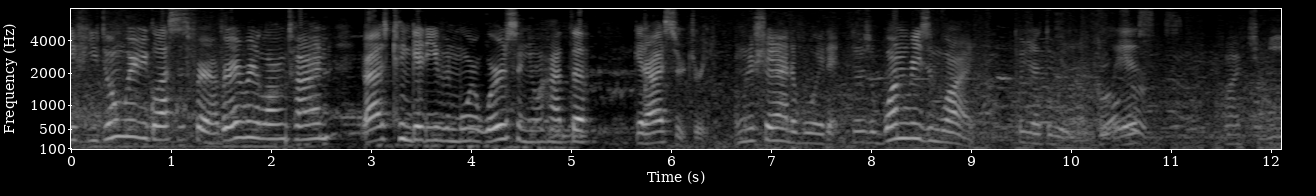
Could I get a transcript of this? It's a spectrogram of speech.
If you don't wear your glasses for a very, very long time, your eyes can get even more worse and you'll have to get eye surgery. I'm going to show you how to avoid it. There's one reason why. Because you have to wear your glasses. Watch me.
